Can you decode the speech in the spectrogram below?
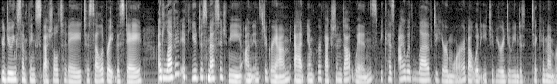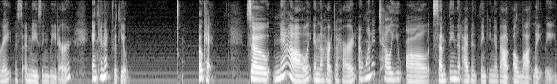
you're doing something special today to celebrate this day, I'd love it if you just message me on Instagram at imperfection.wins because I would love to hear more about what each of you are doing to, to commemorate this amazing leader and connect with you. Okay, so now in the heart to heart, I want to tell you all something that I've been thinking about a lot lately.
